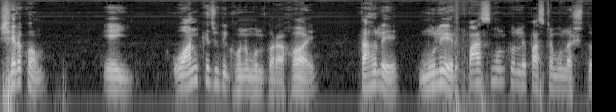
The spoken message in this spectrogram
সেরকম এই ওয়ানকে যদি ঘনমূল করা হয়, তাহলে মূলের পাঁচ মূল করলে পাঁচটা মূল আসতো।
